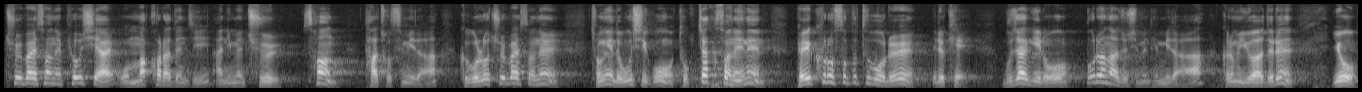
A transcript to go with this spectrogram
출발선을 표시할 원마커라든지 아니면 줄, 선 다 좋습니다. 그걸로 출발선을 정해 놓으시고 도착선에는 벨크로 소프트볼을 이렇게 무작위로 뿌려놔 주시면 됩니다. 그러면 유아들은 요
